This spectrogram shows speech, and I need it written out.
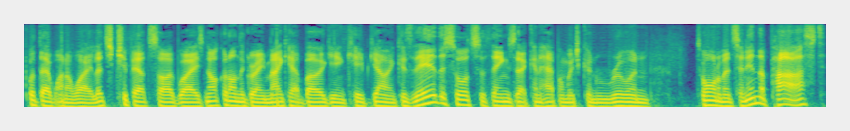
put that one away. Let's chip out sideways, knock it on the green, make our bogey, and keep going. Because they're the sorts of things that can happen which can ruin tournaments. And in the past,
